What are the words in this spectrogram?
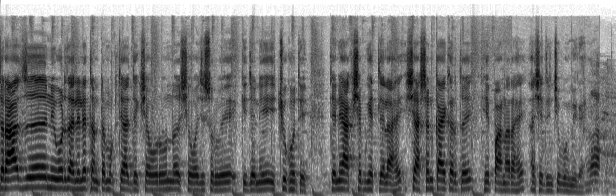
तर आज निवड झालेल्या तंटमुक्ती अध्यक्षावरून शिवाजी सुर्वे की ज्यांनी इच्छुक होते त्यांनी आक्षेप घेतलेला आहे. शासन काय करतंय हे पाहणार आहे अशी त्यांची भूमिका आहे.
